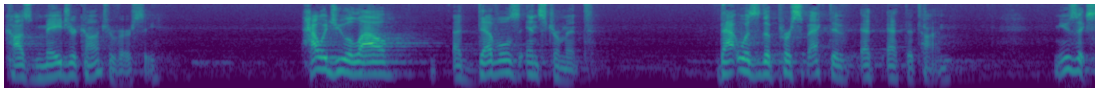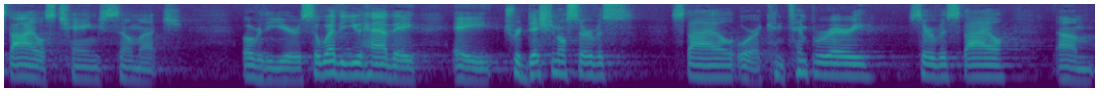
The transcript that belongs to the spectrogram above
Caused major controversy. How would you allow a devil's instrument that was the perspective at, at the time. Music styles change so much over the years. So, whether you have a, a traditional service style or a contemporary service style, um,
